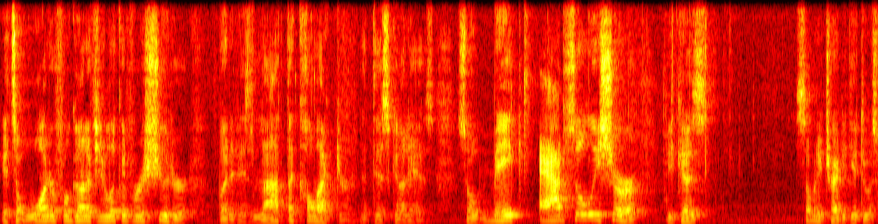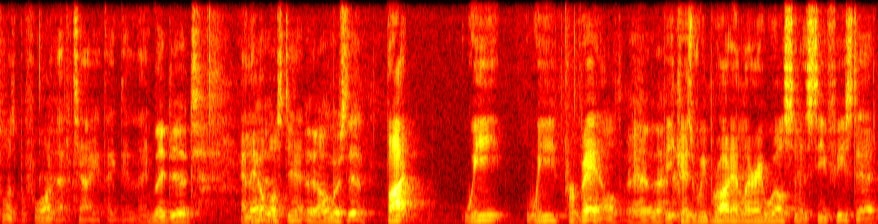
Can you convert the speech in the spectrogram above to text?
It's a wonderful gun if you're looking for a shooter, but it is not the collector that this gun is. So make absolutely sure because somebody tried to get to us once before on that Italian thing, didn't they? They did. And they almost did. They almost did. But we we prevailed because we brought in Larry Wilson and Steve Fjestad,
